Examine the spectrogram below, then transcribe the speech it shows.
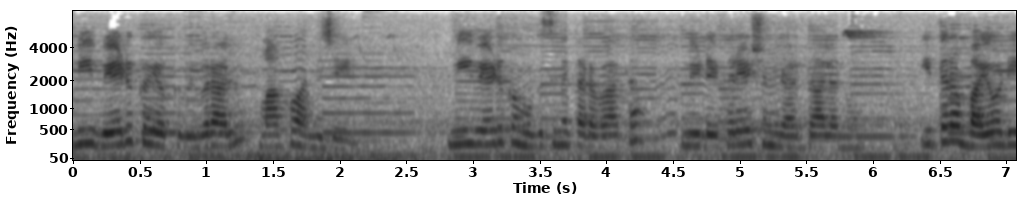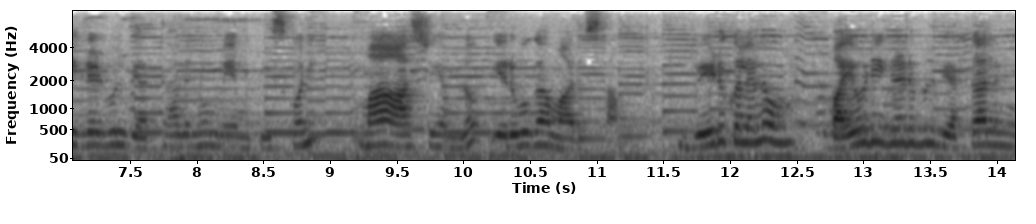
మీ వేడుక యొక్క వివరాలు మాకు అందజేయండి. మీ వేడుక ముగిసిన తర్వాత మీ డెకరేషన్ వ్యర్థాలను ఇతర బయోడిగ్రేడబుల్ వ్యర్థాలను మేము తీసుకొని మా ఆశ్రయంలో ఎరువుగా మారుస్తాం. వేడుకలలో బయోడిగ్రేడబుల్ వ్యర్థాలను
